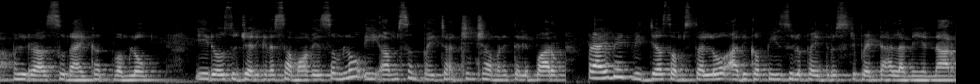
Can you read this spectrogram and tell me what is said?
అప్పలరాజు నాయకత్వంలో ఈరోజు జరిగిన సమావేశంలో ఈ అంశంపై చర్చించామని తెలిపారు. ప్రైవేట్ విద్యా సంస్థల్లో అధిక ఫీజులపై దృష్టి పెట్టాలని అన్నారు.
